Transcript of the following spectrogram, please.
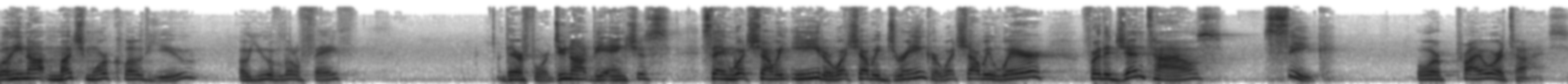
Will he not much more clothe you, O you of little faith? Therefore, do not be anxious, saying, What shall we eat, or what shall we drink, or what shall we wear? For the Gentiles seek or prioritize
